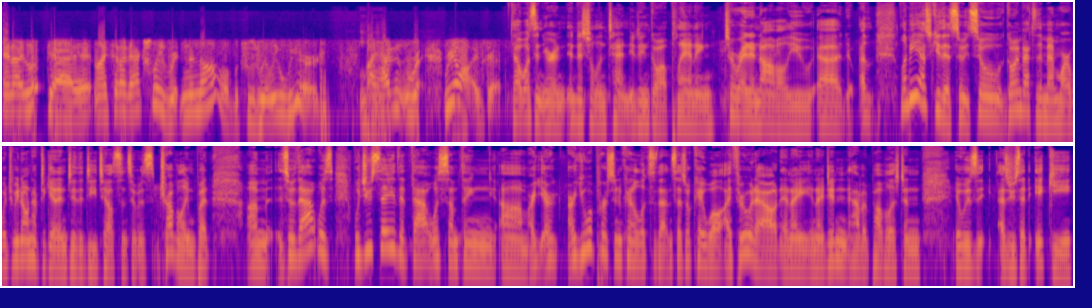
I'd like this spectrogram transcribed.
And I looked at it and I said I'd actually written a novel, which was really weird. Mm-hmm. I hadn't re- realized it. That wasn't your initial intent. You didn't go out planning to write a novel. You uh, uh, let me ask you this. So, so going back to the memoir, which we don't have to get into the details since it was troubling, but um, so that was. Would you say that that was something? Um, are you are, are you a person who kind of looks at that and says, okay, well, I threw it out and I and I didn't have it published, and it was, as you said, icky.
